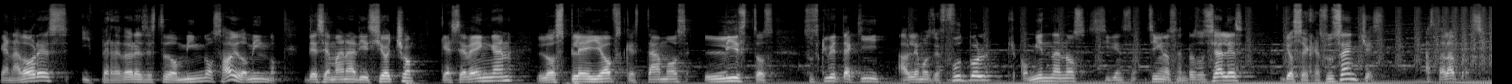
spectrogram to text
ganadores y perdedores de este domingo, sábado y domingo de semana 18, que se vengan los playoffs, que estamos listos. Suscríbete aquí, hablemos de fútbol, recomiéndanos, síguenos en redes sociales. Yo soy Jesús Sánchez. Hasta la próxima.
